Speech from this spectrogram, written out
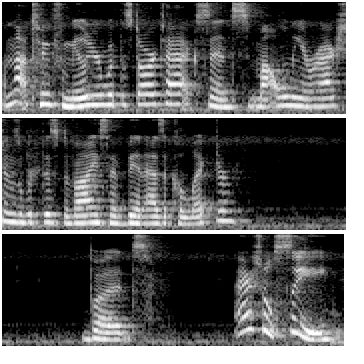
I'm not too familiar with the StarTAC since my only interactions with this device have been as a collector. But as you'll see,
